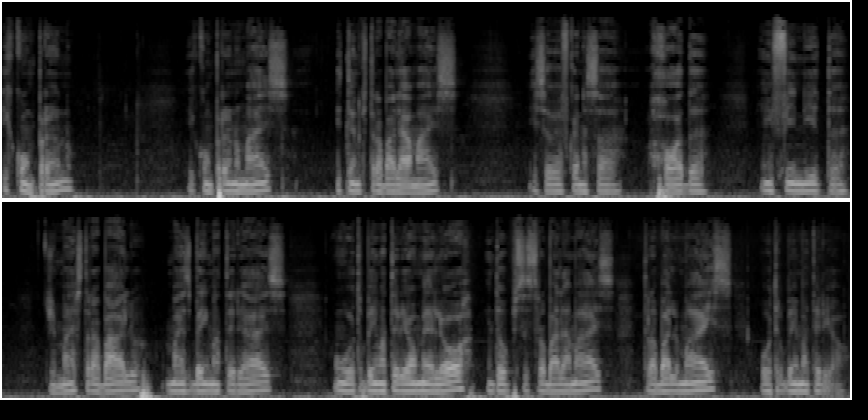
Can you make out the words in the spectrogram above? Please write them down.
e comprando e comprando mais e tendo que trabalhar mais. E você vai ficar nessa roda infinita de mais trabalho, mais bem materiais, um outro bem material melhor, então eu preciso trabalhar mais, trabalho mais, outro bem material.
